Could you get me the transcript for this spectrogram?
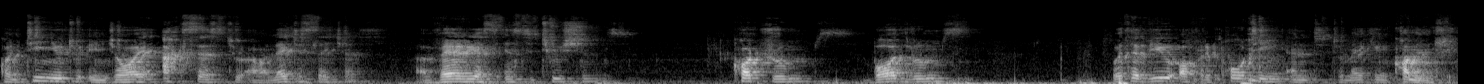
continue to enjoy access to our legislatures, our various institutions, courtrooms, boardrooms, with a view of reporting and to making commentary.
